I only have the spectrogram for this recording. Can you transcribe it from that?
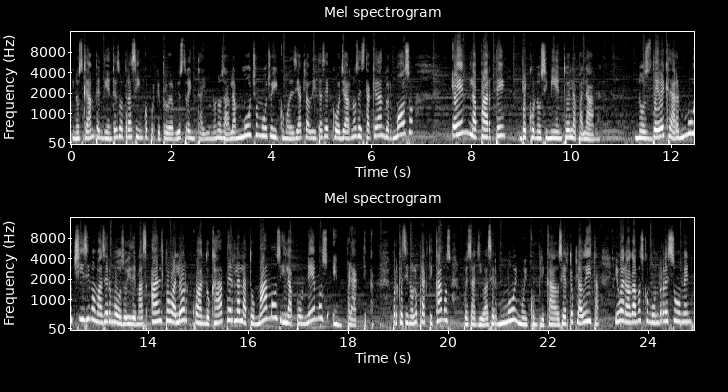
y nos quedan pendientes otras cinco porque Proverbios 31 nos habla mucho, mucho y como decía Claudita, ese collar nos está quedando hermoso en la parte de conocimiento de la palabra nos debe quedar muchísimo más hermoso y de más alto valor cuando cada perla la tomamos y la ponemos en práctica. Porque si no lo practicamos, pues allí va a ser muy, muy complicado, ¿cierto, Claudita? Y bueno, hagamos como un resumen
